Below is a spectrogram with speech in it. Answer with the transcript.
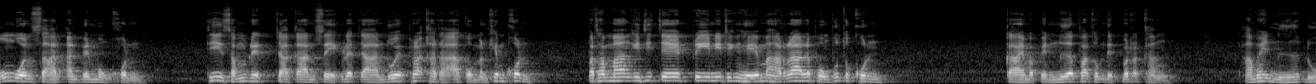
งมวลสารอันเป็นมงคล ที่สำเร็จจากการเสกและจารด้วยพระคาถาอาคมมันเข้มข้นปฐมังอิทิเจปรีนิทิงเหมหาราชและผงพุทธคุณ กลายมาเป็นเนื้อพระสมเด็จวัดระฆังทำให้เนื้อดู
